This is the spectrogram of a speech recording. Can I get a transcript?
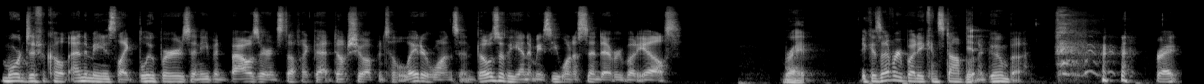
more difficult enemies like bloopers and even Bowser and stuff like that don't show up until the later ones. And those are the enemies you want to send to everybody else. Right. Because everybody can stomp yeah. on a Goomba. right?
